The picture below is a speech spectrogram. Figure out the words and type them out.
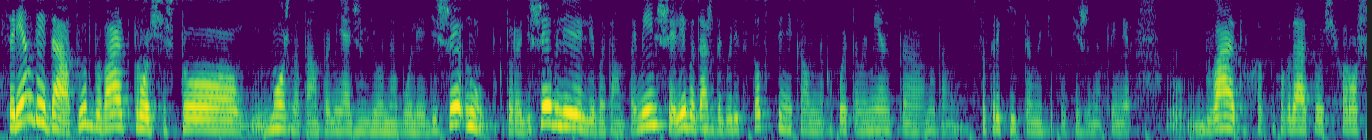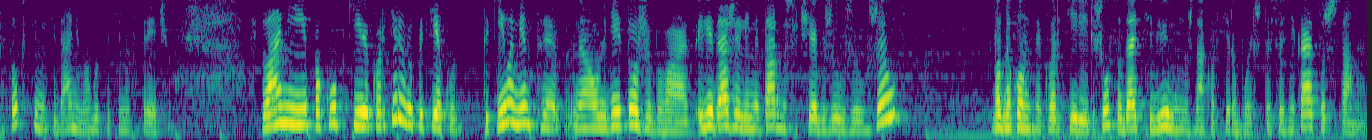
С арендой, да, тут бывает проще, что можно там поменять жилье на более дешевле, ну, которое дешевле, либо там поменьше, либо даже договориться с собственником на какой-то момент, э, ну, там, сократить там эти платежи, например. Бывает, попадаются очень хорошие собственники, да, они могут пойти навстречу. В плане покупки квартиры в ипотеку такие моменты э, у людей тоже бывают. Или даже элементарно, что человек жил, жил, жил, в однокомнатной квартире решил создать семью, ему нужна квартира больше. То есть возникает то же самое.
